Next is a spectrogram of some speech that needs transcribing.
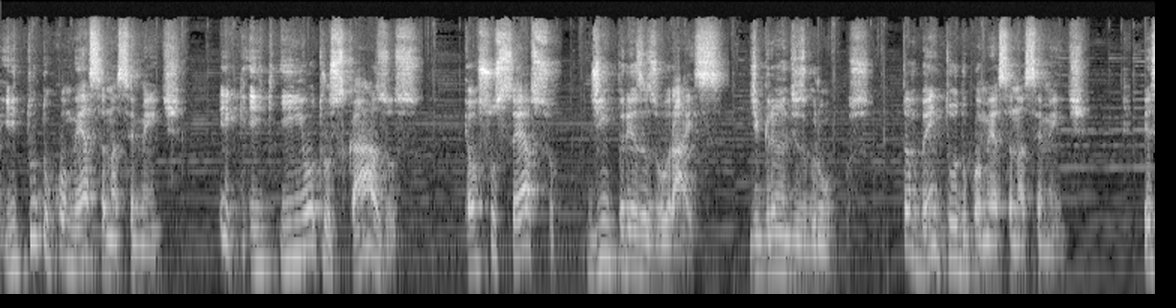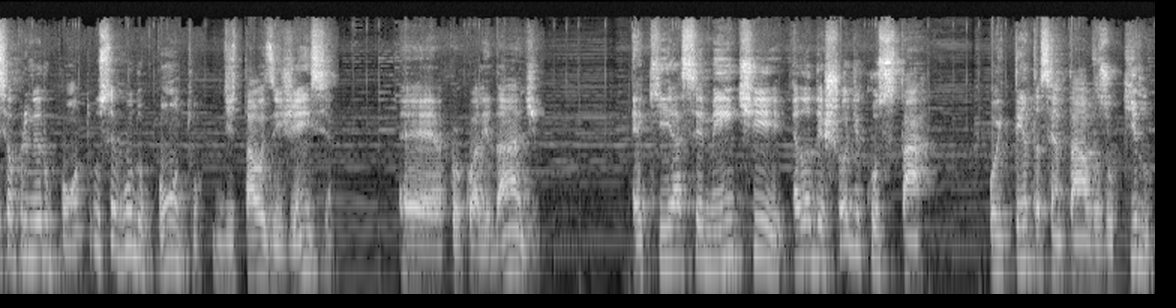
e tudo começa na semente. E, e, e em outros casos é o sucesso de empresas rurais, de grandes grupos. Também tudo começa na semente. Esse é o primeiro ponto. O segundo ponto de tal exigência é, por qualidade é que a semente ela deixou de custar 80 centavos o quilo,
